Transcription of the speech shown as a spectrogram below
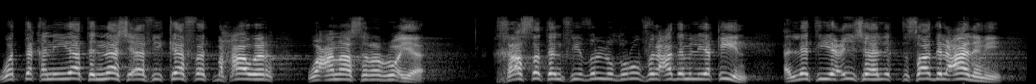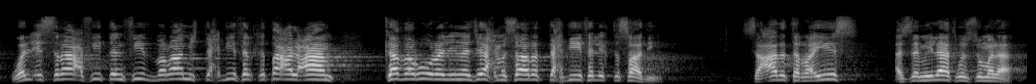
والتقنيات الناشئة في كافة محاور وعناصر الرؤية خاصة في ظل ظروف عدم اليقين التي يعيشها الاقتصاد العالمي والإسراع في تنفيذ برامج تحديث القطاع العام كضرورة لنجاح مسار التحديث الاقتصادي. سعادة الرئيس الزميلات والزملاء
